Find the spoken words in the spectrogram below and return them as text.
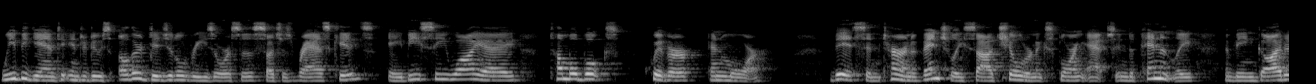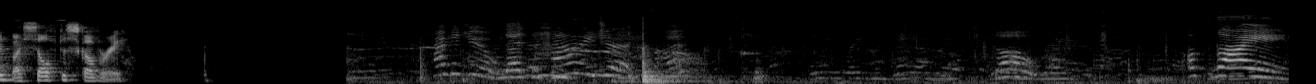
we began to introduce other digital resources such as RazKids, ABCYA, Tumblebooks, Quiver, and more. This, in turn, eventually saw children exploring apps independently and being guided by self-discovery. How did you let the check? Go. I'm flying.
